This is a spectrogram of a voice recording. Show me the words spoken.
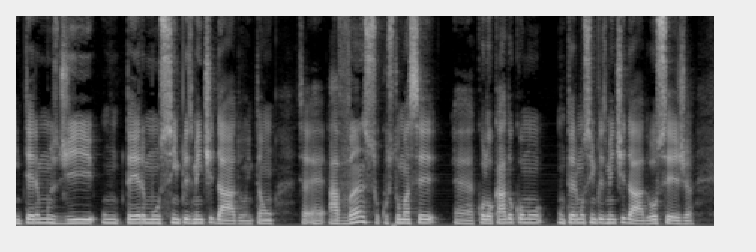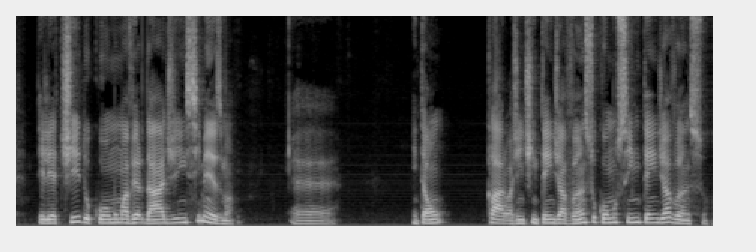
em termos de um termo simplesmente dado. Então, é, avanço costuma ser é, colocado como um termo simplesmente dado, ou seja, ele é tido como uma verdade em si mesma. É... Então, claro, a gente entende avanço como se entende avanço.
